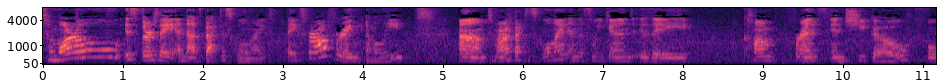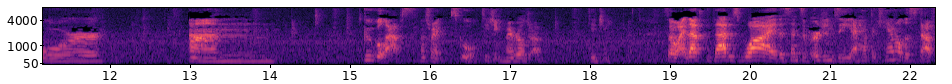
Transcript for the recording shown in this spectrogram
tomorrow is Thursday, and that's back to school night. Thanks for offering, Emily. Um, tomorrow's back to school night, and this weekend is a conference in Chico for um, Google Apps. That's right, school, teaching, my real job, teaching. So I, that that is why the sense of urgency. I have to can all this stuff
